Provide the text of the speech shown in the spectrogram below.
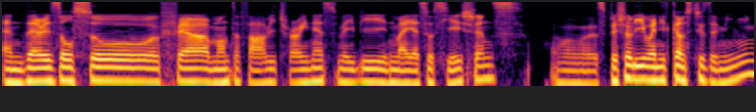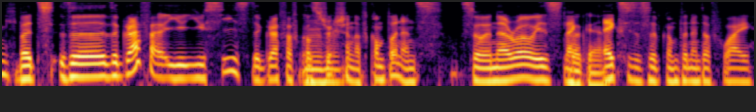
And there is also a fair amount of arbitrariness maybe in my associations. Uh, especially when it comes to the meaning, but the the graph uh, you you see is the graph of construction of components. So an arrow is like Okay. x is a subcomponent of y.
